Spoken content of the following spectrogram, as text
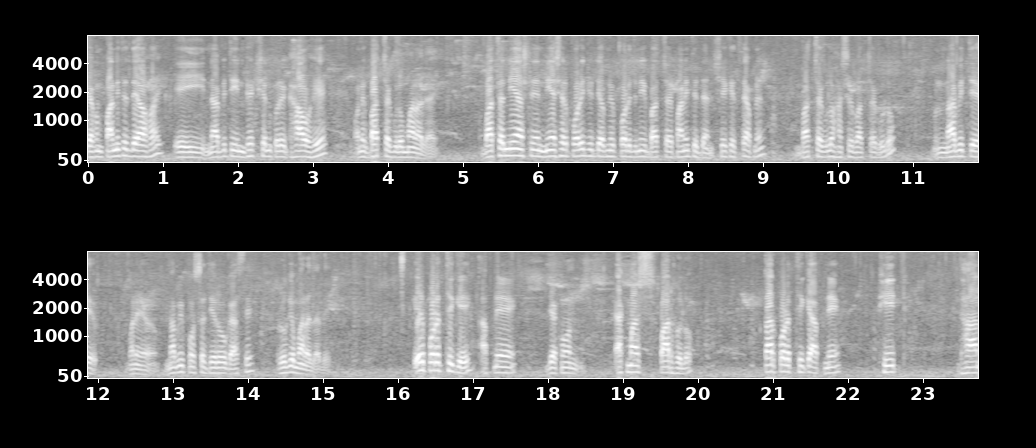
যখন পানিতে দেওয়া হয়, এই নাভিতে ইনফেকশন করে ঘাও হয়ে অনেক বাচ্চাগুলো মারা যায়। বাচ্চা নিয়ে আসলেন নিয়ে আসার পরে যদি আপনি পরের দিনই বাচ্চায় পানিতে দেন, সেক্ষেত্রে আপনার বাচ্চাগুলো, হাঁসের বাচ্চাগুলো নাভিতে মানে নাভি পচা যে রোগ আছে, রোগে মারা যাবে। এরপরের থেকে আপনি যখন এক মাস পার হলো, তারপরের থেকে আপনি ফিট ধান,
